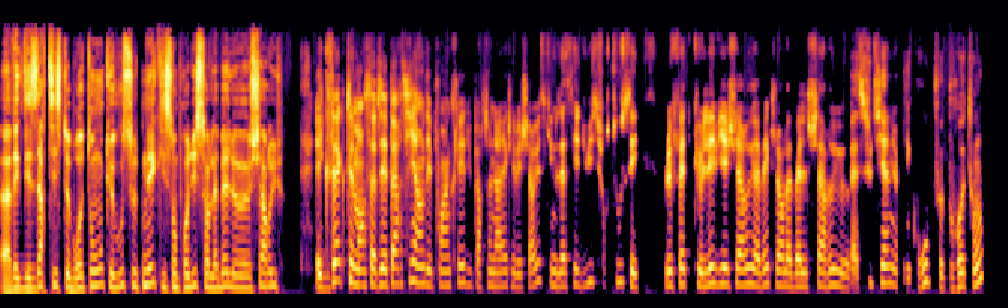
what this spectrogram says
avec des artistes bretons que vous soutenez qui sont produits sur le label euh, Charrue. Exactement, ça faisait partie hein, des points clés du partenariat avec les Charrues. Ce qui nous a séduit surtout, c'est le fait que les Vieilles Charrues, avec leur label Charrue, euh, bah, soutiennent les groupes bretons.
